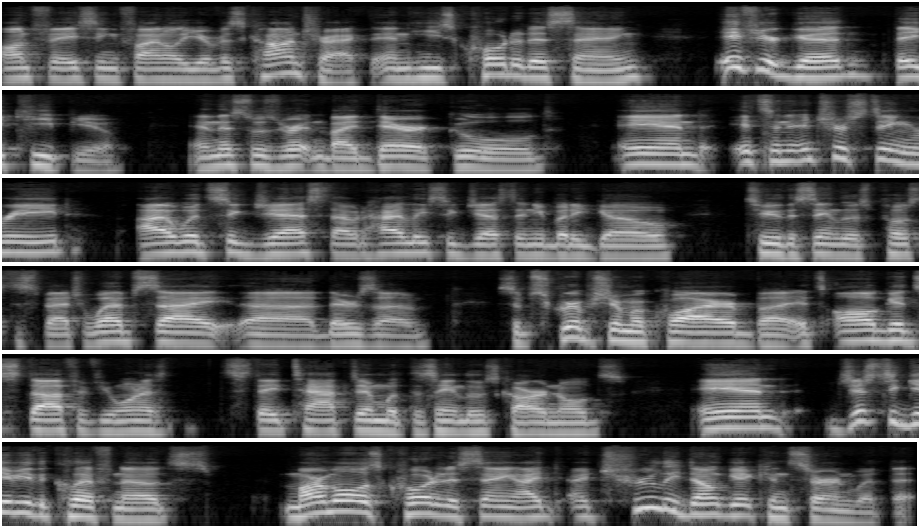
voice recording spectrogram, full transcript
on facing final year of his contract. And he's quoted as saying, if you're good, they keep you. And this was written by Derrick Goold. And it's an interesting read. I would suggest, I would highly suggest anybody go to the St. Louis Post Dispatch website. Uh, there's a subscription required, but it's all good stuff if you want to stay tapped in with the St. Louis Cardinals. And just to give you the cliff notes, Marmol is quoted as saying, I, I truly don't get concerned with it.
